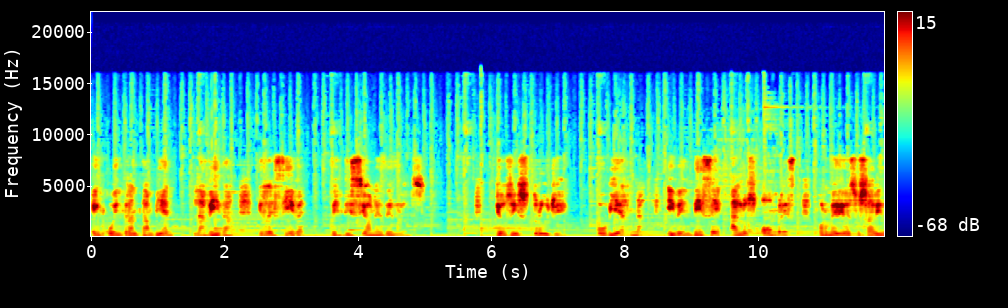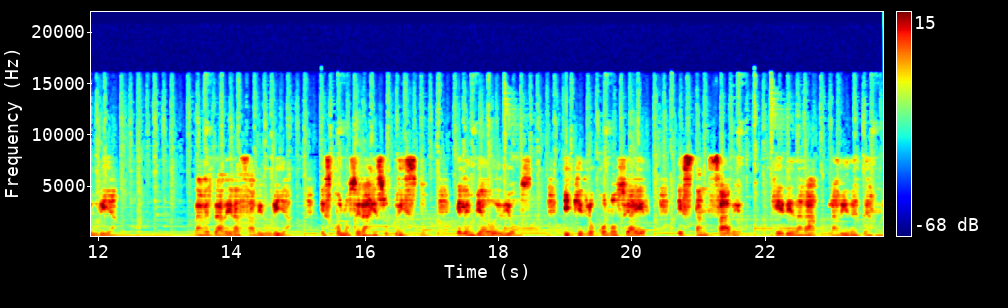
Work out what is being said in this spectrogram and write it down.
encuentran también la vida y reciben bendiciones de Dios. Dios instruye, gobierna y bendice a los hombres por medio de su sabiduría. La verdadera sabiduría es conocer a Jesucristo, el enviado de Dios, y quien lo conoce a Él es tan sabio que heredará la vida eterna.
